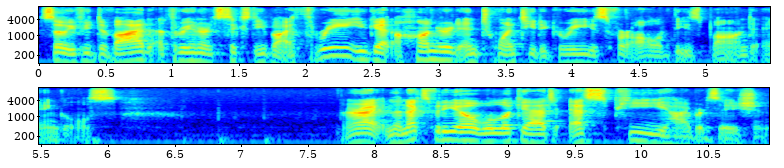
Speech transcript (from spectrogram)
So if you divide a 360 by 3, you get 120 degrees for all of these bond angles. All right, in the next video, we'll look at sp hybridization.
